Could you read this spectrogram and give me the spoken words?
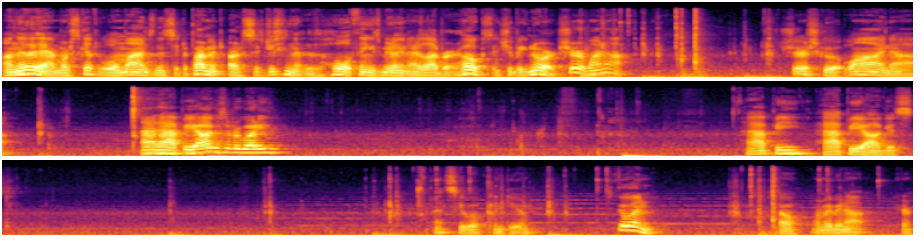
On the other hand, more skeptical minds in the State Department are suggesting that the whole thing is merely an elaborate hoax and should be ignored. Sure, why not? Sure, screw it. Why not? And happy August, everybody. Happy, happy August. Let's see what we can do. Let's go in. Oh, or maybe not. Here.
